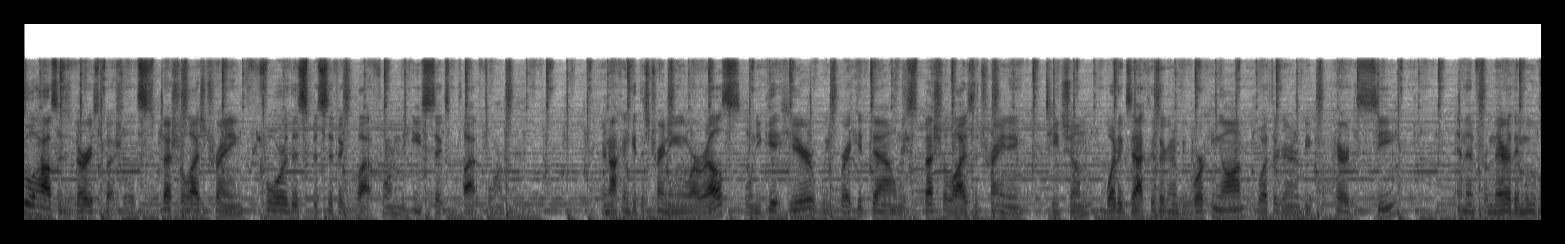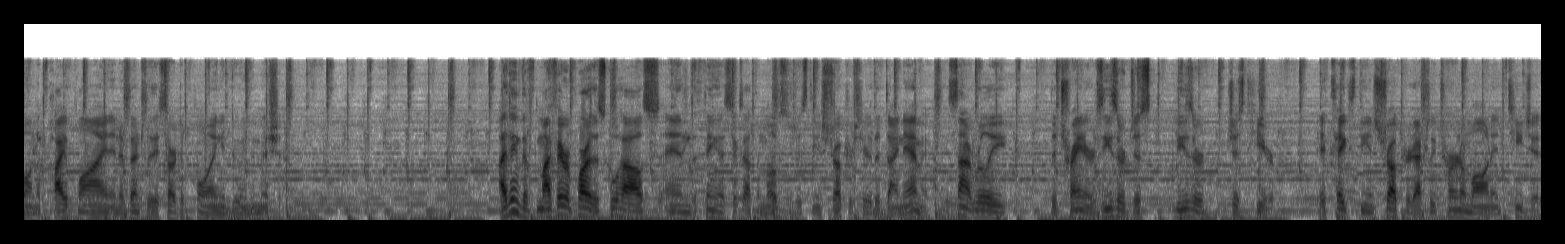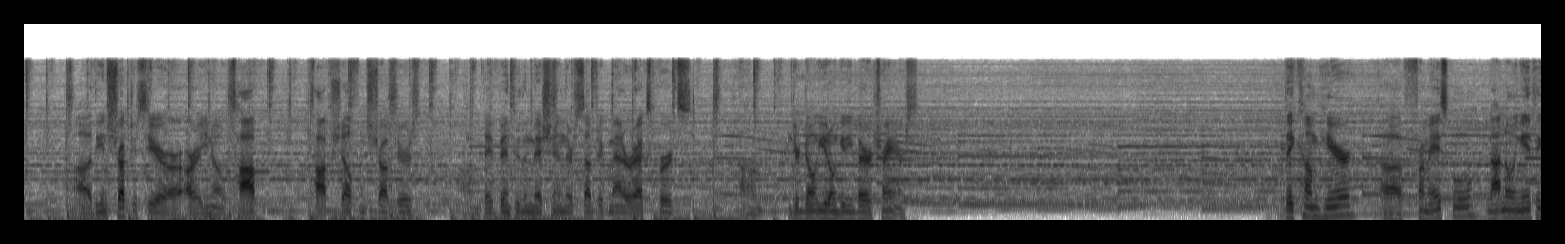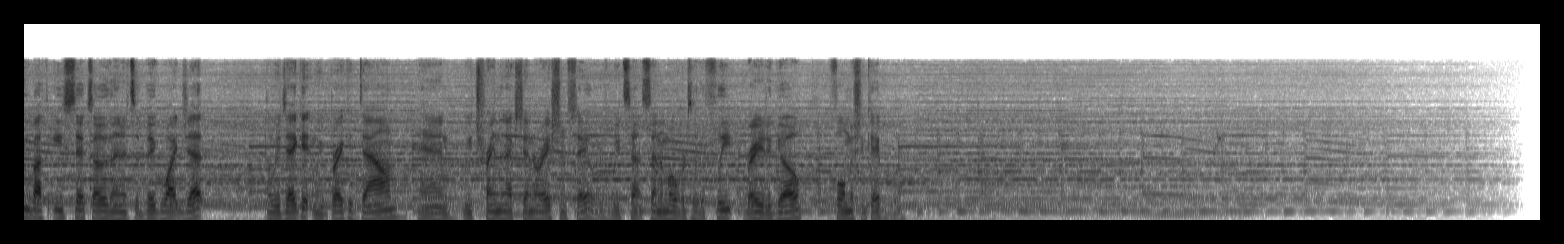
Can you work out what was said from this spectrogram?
schoolhouse is very special. It's specialized training for this specific platform, the E6 platform. You're not going to get this training anywhere else. When you get here, we break it down, we specialize the training, teach them what exactly they're going to be working on, what they're going to be prepared to see, and then from there they move on to pipeline and eventually they start deploying and doing the mission. I think the, my favorite part of the schoolhouse and the thing that sticks out the most is just the instructors here, the dynamic. It's not really the trainers, these are just, these are just here. It takes the instructor to actually turn them on and teach it. Uh, the instructors here are, are, you know, top, top shelf instructors. Um, they've been through the mission, they're subject matter experts. Um, you, don't, you don't get any better trainers. They come here uh, from A school not knowing anything about the E6 other than it's a big white jet and we take it and we break it down and we train the next generation of sailors. We send them over to the fleet ready to go, full mission capable.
